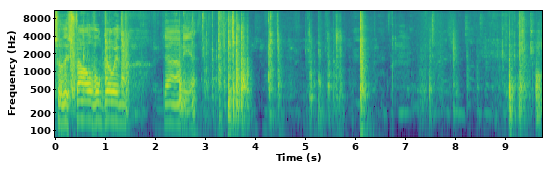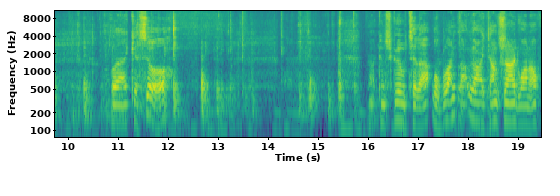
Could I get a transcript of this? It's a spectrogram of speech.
So this valve will go in down here. Like so. can screw to that. We'll blank that right hand side one off.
